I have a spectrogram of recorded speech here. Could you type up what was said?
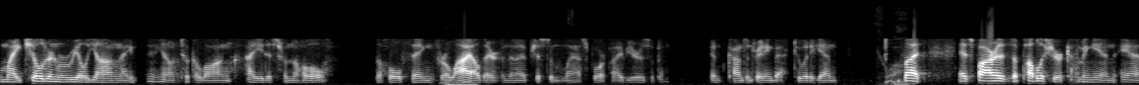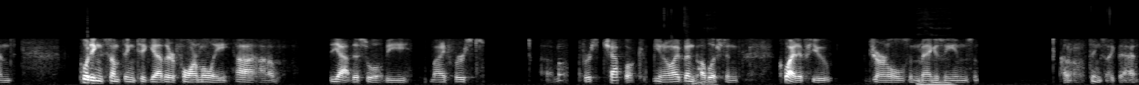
My children were real young. I, you know, took a long hiatus from the whole the whole thing for a while there, and then I've just in the last four or five years have been, been concentrating back to it again. Cool. But as far as the publisher coming in and putting something together formally, uh, yeah, this will be my first uh, my first chapbook. You know, I've been published in quite a few journals and magazines, and I don't know things like that,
